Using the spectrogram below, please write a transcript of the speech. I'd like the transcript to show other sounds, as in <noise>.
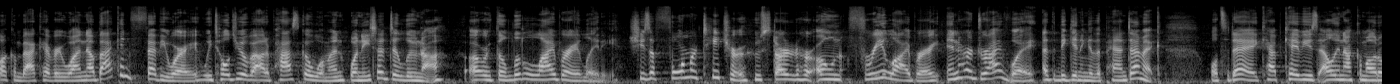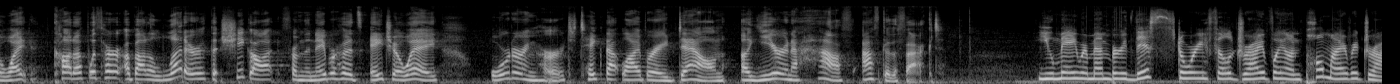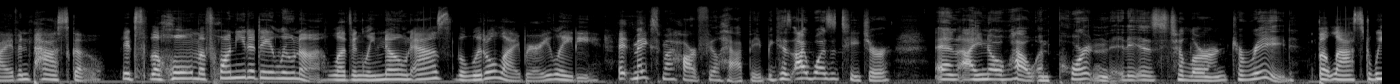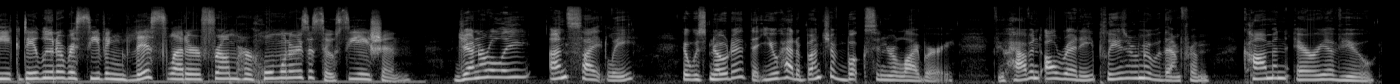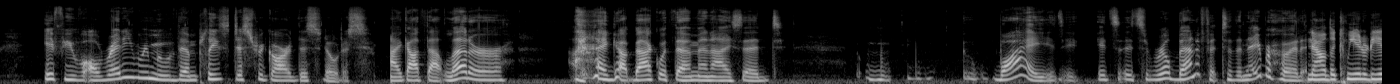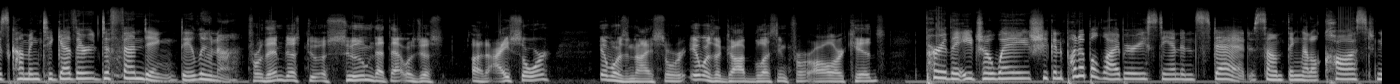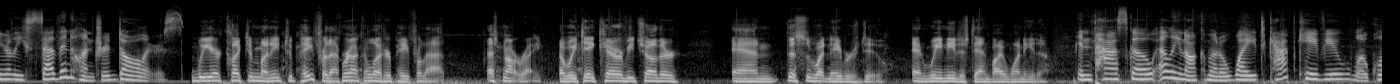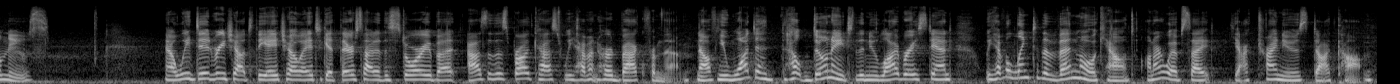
Welcome back, everyone. Now, back in February, we told you about a Pasco woman, Juanita De Luna, or the Little Library Lady. She's a former teacher who started her own free library in her driveway at the beginning of the pandemic. Well, today, KAPP-KVEW's Ellie Nakamoto White caught up with her about a letter that she got from the neighborhood's HOA ordering her to take that library down a year and a half after the fact. You may remember this story filled driveway on Palmyra Drive in Pasco. It's the home of Juanita de Luna, lovingly known as the Little Library Lady. It makes my heart feel happy because I was a teacher and I know how important it is to learn to read. But last week, De Luna receiving this letter from her homeowners association. Generally unsightly, it was noted that you had a bunch of books in your library. If you haven't already, please remove them from common area view. If you've already removed them, please disregard this notice. I got that letter. <laughs> I got back with them and I said, why? It's, it's a real benefit to the neighborhood. Now the community is coming together defending De Luna. For them just to assume that that was just an eyesore, it was an eyesore. It was a God blessing for all our kids. Per the HOA, she can put up a library stand instead, something that'll cost nearly $700. We are collecting money to pay for that. We're not going to let her pay for that. That's not right. Uh, we take care of each other, and this is what neighbors do. And we need to stand by Juanita. In Pasco, Ellie Nakamoto White, KAPP-KVEW, local news. Now, we did reach out to the HOA to get their side of the story, but as of this broadcast, we haven't heard back from them. Now, if you want to help donate to the new library stand, we have a link to the Venmo account on our website, yaktrinews.com.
